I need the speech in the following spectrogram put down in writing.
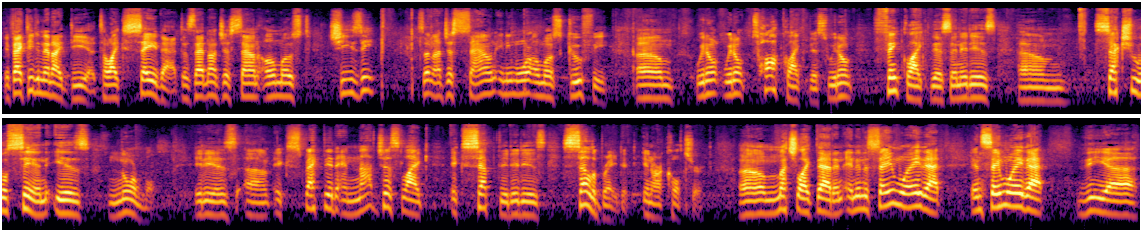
In fact, even that idea to like say that does that not just sound almost cheesy? Does that not just sound anymore almost goofy? Um, we don't we don't talk like this. We don't think like this, and it is um, sexual sin is normal. It is um, expected and not just like accepted. It is celebrated in our culture, um, much like that. And, and in the same way that in the same way that the uh,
